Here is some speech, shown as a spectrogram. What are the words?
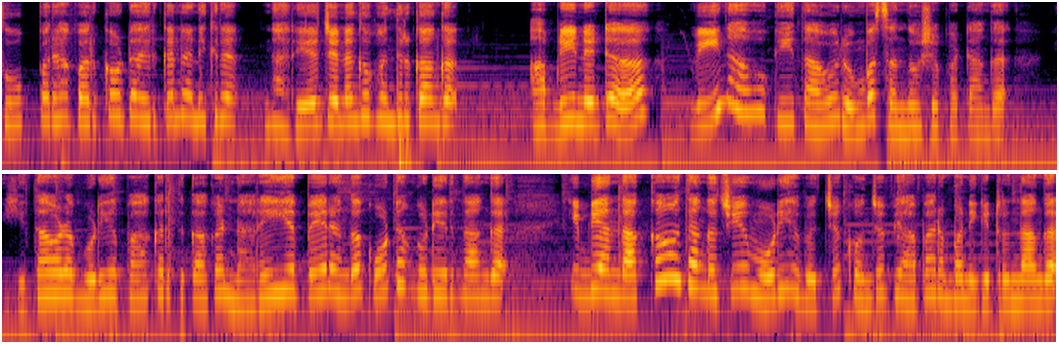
சூப்பரா ஒர்க் அவுட் ஆயிருக்குன்னு நினைக்கிறேன். நிறைய ஜனங்க வந்திருக்காங்க. அப்படின்னுட்டு வீணாவும் கீதாவும் ரொம்ப சந்தோஷப்பட்டாங்க. கீதாவோட முடிய பார்க்கறதுக்காக நிறைய பேர் அங்க கூட்டம் கூட்டியிருந்தாங்க இப்படி அந்த அக்காவும் தங்கச்சியும் முடிய வச்சு கொஞ்சம் வியாபாரம் பண்ணிக்கிட்டு இருந்தாங்க.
